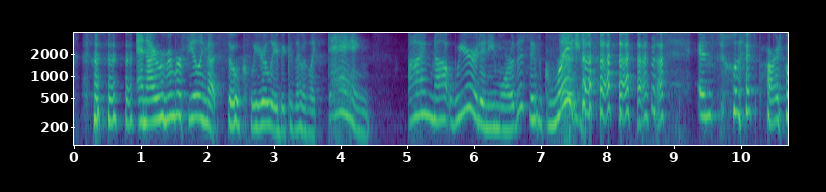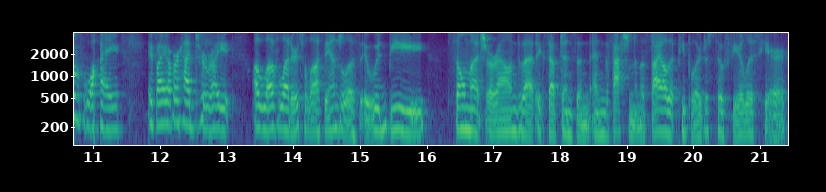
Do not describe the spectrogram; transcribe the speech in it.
and I remember feeling that so clearly because I was like, dang, I'm not weird anymore. This is great. and so that's part of why, if I ever had to write a love letter to Los Angeles, it would be so much around that acceptance and, and the fashion and the style that people are just so fearless here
